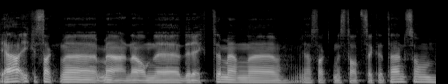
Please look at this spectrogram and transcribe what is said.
Jeg har ikke snakket med, med Erna om det direkte, men øh, vi har snakket med statssekretæren, som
